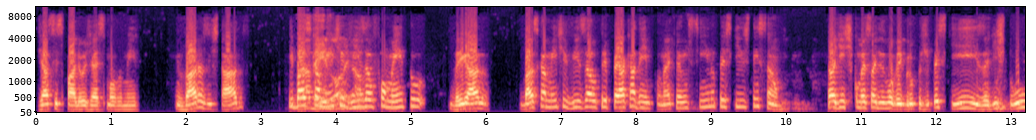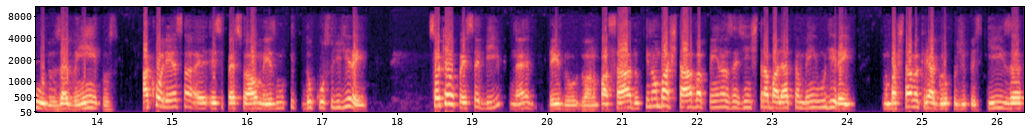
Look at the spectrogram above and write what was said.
já se espalhou já esse movimento em vários estados. E basicamente visa o fomento. Obrigado. Basicamente visa o tripé acadêmico, né, que é o ensino, pesquisa e extensão. Então a gente começou a desenvolver grupos de pesquisa, de estudos, eventos, acolher essa, esse pessoal mesmo do curso de direito. Só que eu percebi, né, desde o ano passado, que não bastava apenas a gente trabalhar também o direito. Não bastava criar grupos de pesquisa,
